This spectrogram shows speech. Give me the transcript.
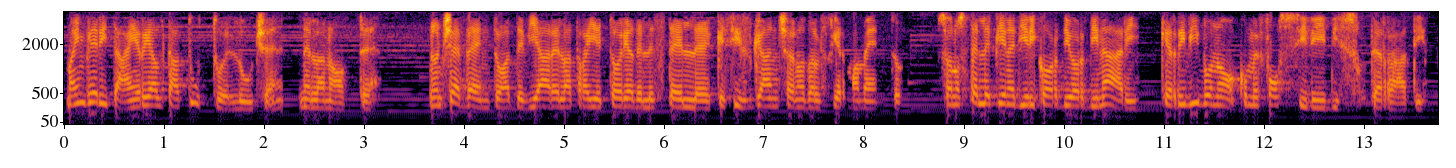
ma in verità, in realtà tutto è luce nella notte. Non c'è vento a deviare la traiettoria delle stelle che si sganciano dal firmamento. Sono stelle piene di ricordi ordinari che rivivono come fossili dissotterrati.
